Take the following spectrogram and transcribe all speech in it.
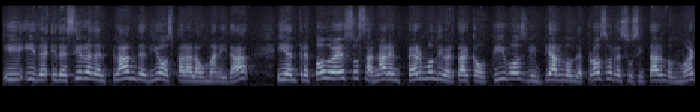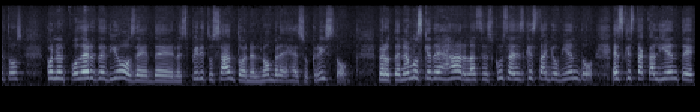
y, y decirle del plan de Dios para la humanidad. Y entre todo eso, sanar enfermos, libertar cautivos, limpiar los leprosos, resucitar los muertos, con el poder de Dios, del Espíritu Santo, en el nombre de Jesucristo. Pero tenemos que dejar las excusas, es que está lloviendo, es que está caliente,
